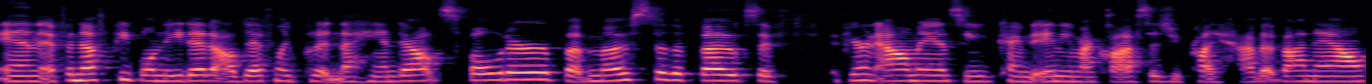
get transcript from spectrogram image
And if enough people need it, I'll definitely put it in the handouts folder. But most of the folks, if if you're an Alamance and you came to any of my classes, you probably have it by now.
